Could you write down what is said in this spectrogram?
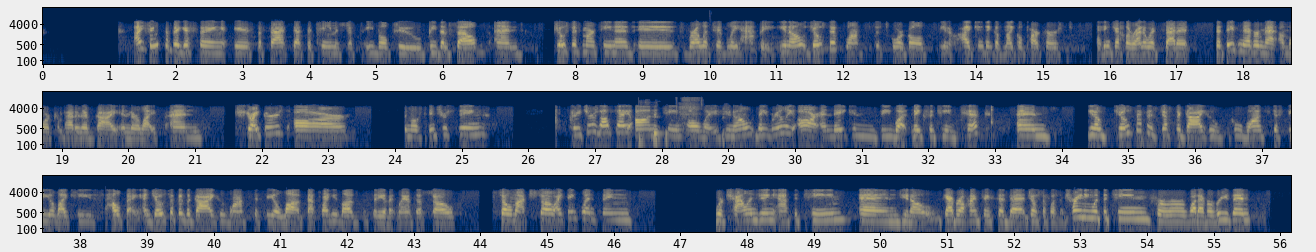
I think the biggest thing is the fact that the team is just able to be themselves and Josef Martinez is relatively happy. You know, Josef wants to score goals. You know, I can think of Michael Parkhurst. I think Jeff Larentowicz said it that they've never met a more competitive guy in their life. And strikers are the most interesting creatures, I'll say, on a team always. You know, they really are, and they can be what makes a team tick. And you know, Josef is just a guy who who wants to feel like he's helping, and Josef is a guy who wants to feel loved. That's why he loves the city of Atlanta so so much. So I think when things were challenging at the team, and you know, Gabriel Heinze said that Josef wasn't training with the team for whatever reason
